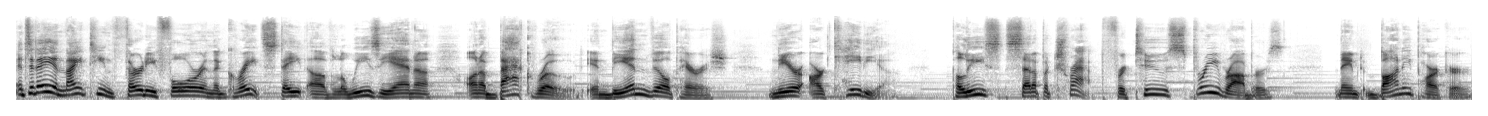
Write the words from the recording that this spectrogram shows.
And today in 1934, in the great state of Louisiana, on a back road in Bienville Parish near Arcadia, police set up a trap for two spree robbers named Bonnie Parker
